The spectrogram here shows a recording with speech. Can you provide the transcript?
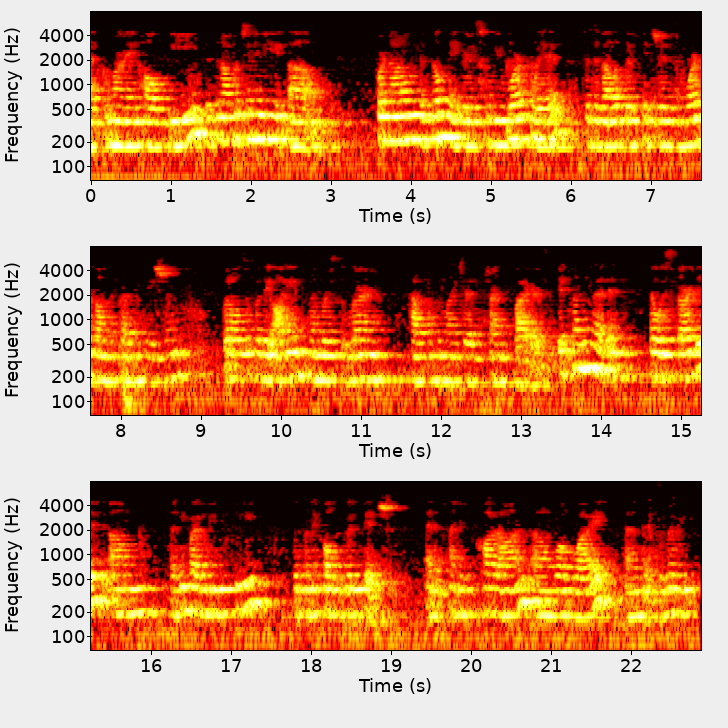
at Kumarian Hall B. It's an opportunity um, for not only the filmmakers who we work with to develop their pitches and work on the presentation, but also for the audience members to learn how something like this transpires. It's something that is that was started, um, I think, by the BBC with something called the Good Pitch, and it's kind of caught on um, worldwide, and it's a really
